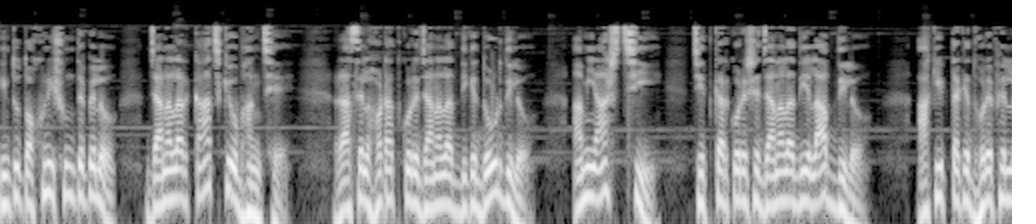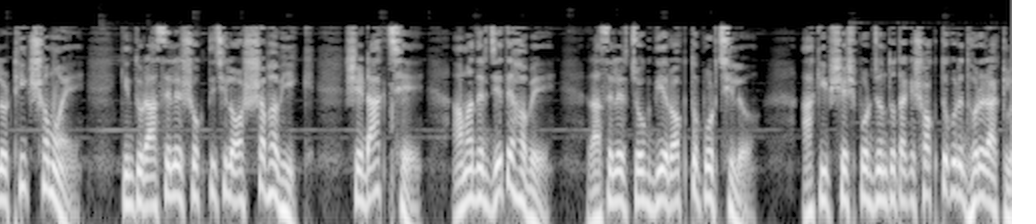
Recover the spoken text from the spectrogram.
কিন্তু তখনই শুনতে পেল জানালার কাঁচ কেউ ভাঙছে। রাসেল হঠাৎ করে জানালার দিকে দৌড় দিল। আমি আসছি। চিৎকার করে সে জানালা দিয়ে লাভ দিল। আকিব তাকে ধরে ফেলল ঠিক সময়ে, কিন্তু রাসেলের শক্তি ছিল অস্বাভাবিক। সে ডাকছে, আমাদের যেতে হবে। রাসেলের চোখ দিয়ে রক্ত পড়ছিল। আকিব শেষ পর্যন্ত তাকে শক্ত করে ধরে রাখল,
